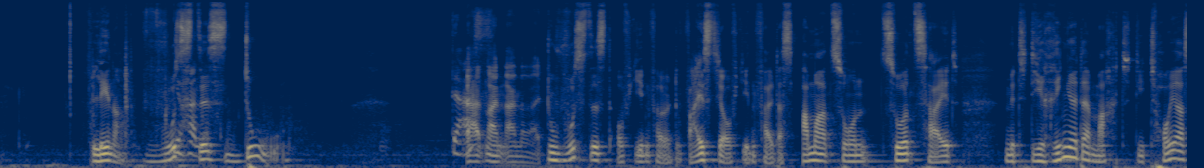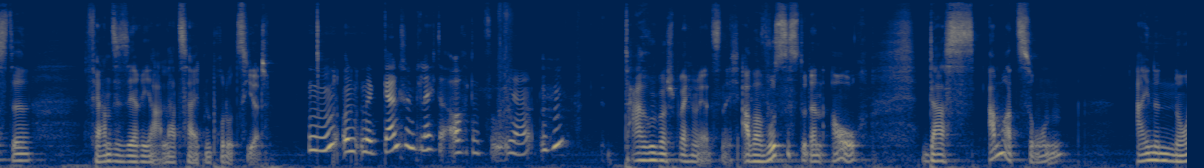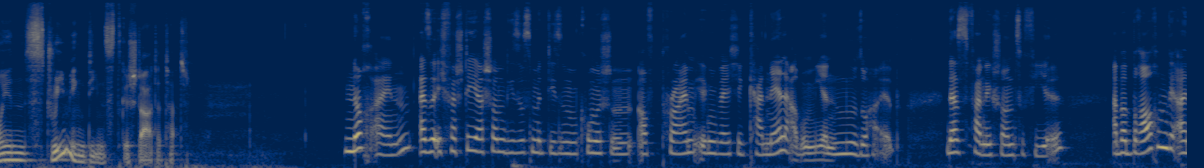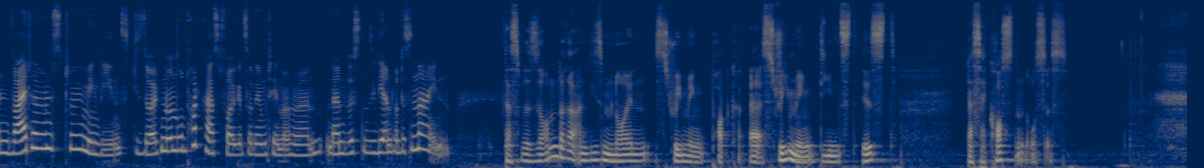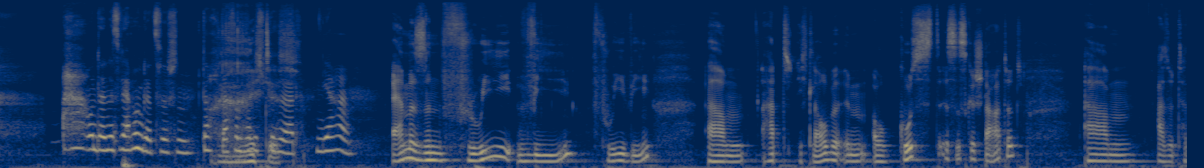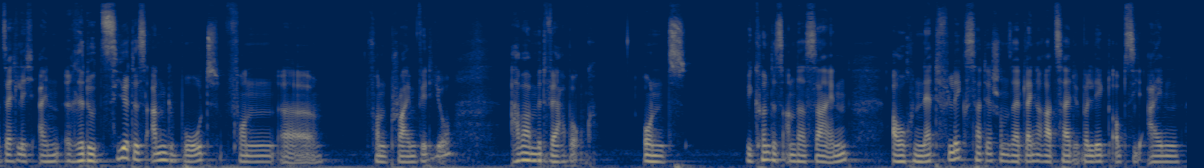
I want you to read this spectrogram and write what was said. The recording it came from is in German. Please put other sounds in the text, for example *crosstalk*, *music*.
Lena, wusstest Johannes. du? Das? Äh, nein, nein, nein, nein. Du wusstest auf jeden Fall, du weißt ja auf jeden Fall, dass Amazon zurzeit mit Die Ringe der Macht die teuerste Fernsehserie aller Zeiten produziert. Mhm, und eine ganz schön schlechte auch dazu, ja. Mhm darüber sprechen wir jetzt nicht. Aber wusstest du dann auch, dass Amazon einen neuen Streaming-Dienst gestartet hat? Noch einen? Also ich verstehe ja schon dieses mit diesem komischen auf Prime irgendwelche Kanäle abonnieren, nur so halb. Das fand ich schon zu viel. Aber brauchen wir einen weiteren Streaming-Dienst? Die sollten unsere Podcast-Folge zu dem Thema hören. Dann wüssten sie, die Antwort ist nein das Besondere an diesem neuen Streaming äh, Streaming-Dienst ist, dass er kostenlos ist. Ah, und dann ist Werbung dazwischen. Doch, davon habe ich gehört. Ja. Amazon Freevee, Freevee ähm, hat, ich glaube, im August ist es gestartet. Ähm, also tatsächlich ein reduziertes Angebot von, äh, von Prime Video aber mit Werbung. Und wie könnte es anders sein? Auch Netflix hat ja schon seit längerer Zeit überlegt, ob sie ein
